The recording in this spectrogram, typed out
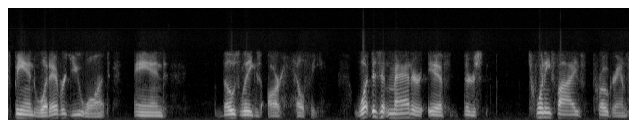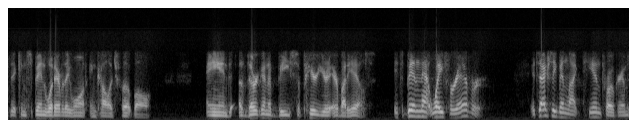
spend whatever you want, and those leagues are healthy. What does it matter if there's 25 programs that can spend whatever they want in college football, and they're going to be superior to everybody else? It's been that way forever. It's actually been like 10 programs,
